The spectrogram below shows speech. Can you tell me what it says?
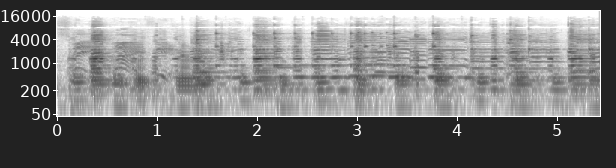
say, Thank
